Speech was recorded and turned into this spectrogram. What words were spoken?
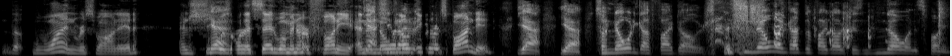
the one responded, and she Yeah. was the one that said women are funny, and then no one else even responded. Yeah, yeah. So no one got five dollars. no one got the five dollars because no one is funny.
